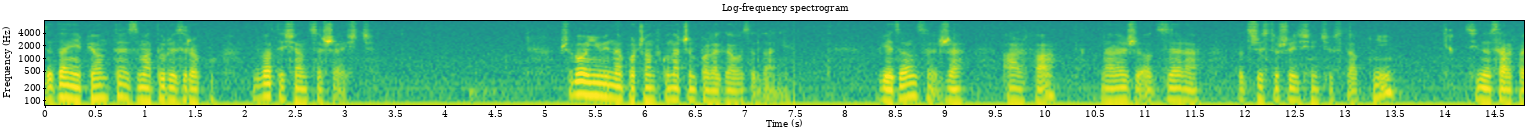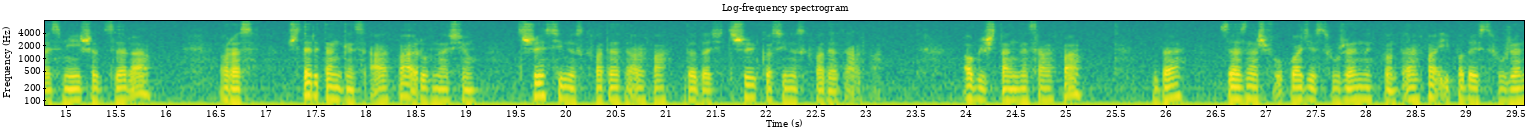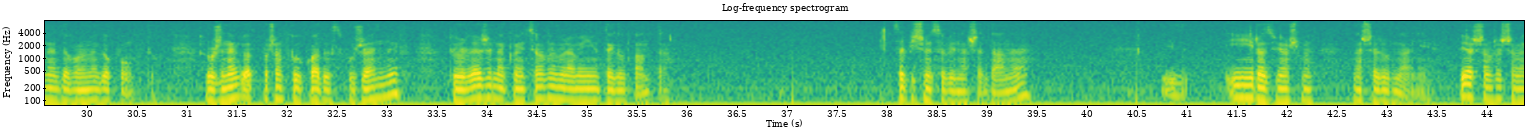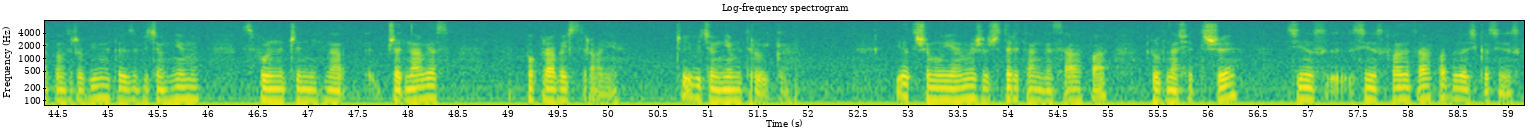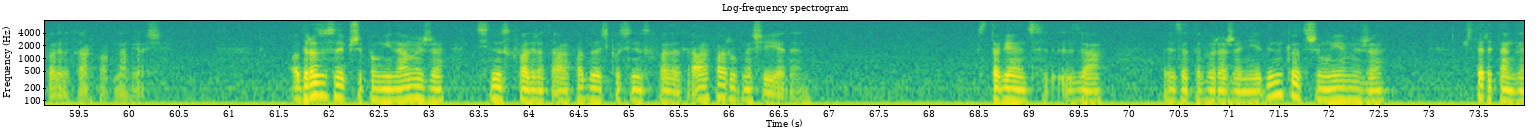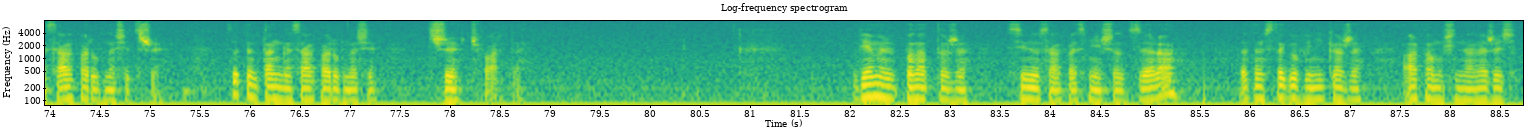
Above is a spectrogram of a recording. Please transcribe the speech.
Zadanie piąte z matury z roku 2006. Przypomnijmy na początku, na czym polegało zadanie. Wiedząc, że alfa należy od 0 do 360 stopni, sinus alfa jest mniejszy od 0 oraz 4 tangens alfa równa się 3 sinus kwadrat alfa dodać 3 cosinus kwadrat alfa. Oblicz tangens alfa, b Zaznacz w układzie współrzędnych kąt alfa i podaj współrzędne dowolnego punktu, różnego od początku układów współrzędnych, który leży na końcowym ramieniu tego kąta. Zapiszmy sobie nasze dane i, i rozwiążmy nasze równanie. Pierwszą rzeczą, jaką zrobimy, to jest wyciągniemy wspólny czynnik na, przed nawias po prawej stronie, czyli wyciągniemy trójkę. I otrzymujemy, że 4 tangens alfa równa się 3 sinus, sinus kwadrat alfa dodać cosinus kwadrat alfa w nawiasie. Od razu sobie przypominamy, że sinus kwadrat alfa dodać cosinus kwadrat alfa równa się 1. Stawiając za, za to wyrażenie jedynkę otrzymujemy, że 4 tangens alfa równa się 3. Zatem tangens alfa równa się 3 czwarte. Wiemy ponadto, że sinus alfa jest mniejszy od 0, Zatem z tego wynika, że alfa musi należeć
